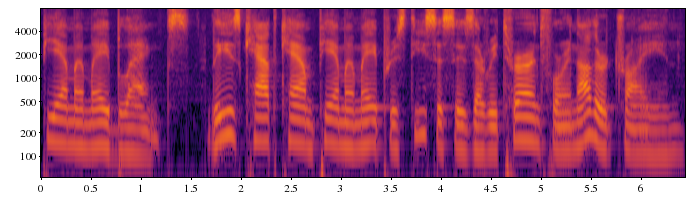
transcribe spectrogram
PMMA blanks. These CAD-CAM PMMA prostheses are returned for another try-in.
